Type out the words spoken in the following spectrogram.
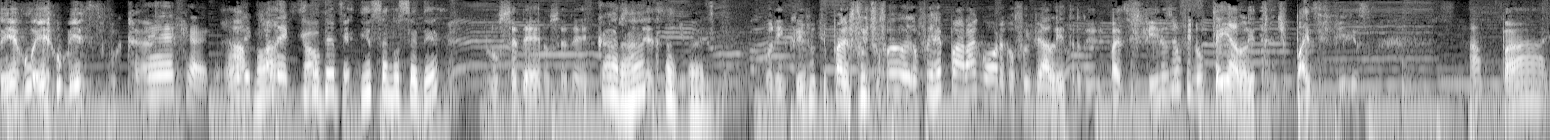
erro, erro mesmo, cara. É, cara. Olha Rapaz. que legal. Isso é no CD? No CD, no CD. Caraca, no CD, velho. Por incrível que pareça. Fui, fui, eu fui reparar agora que eu fui ver a letra de Pais e Filhos e eu vi, não tem a letra de Pais e Filhos. Rapaz.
